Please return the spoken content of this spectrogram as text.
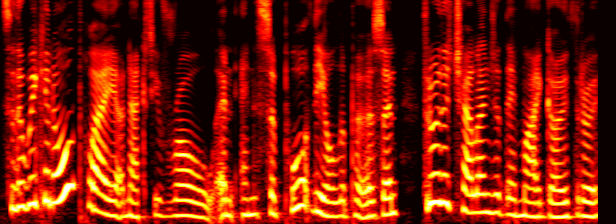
so that we can all play an active role and, and support the older person through the challenge that they might go through,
